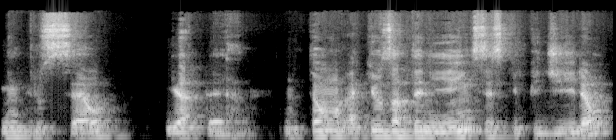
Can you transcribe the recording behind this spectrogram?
entre o céu e a terra. Então, aqui os atenienses que pediram,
